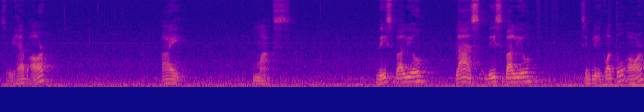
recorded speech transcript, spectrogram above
So we have our i max this value plus this value simply equal to our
